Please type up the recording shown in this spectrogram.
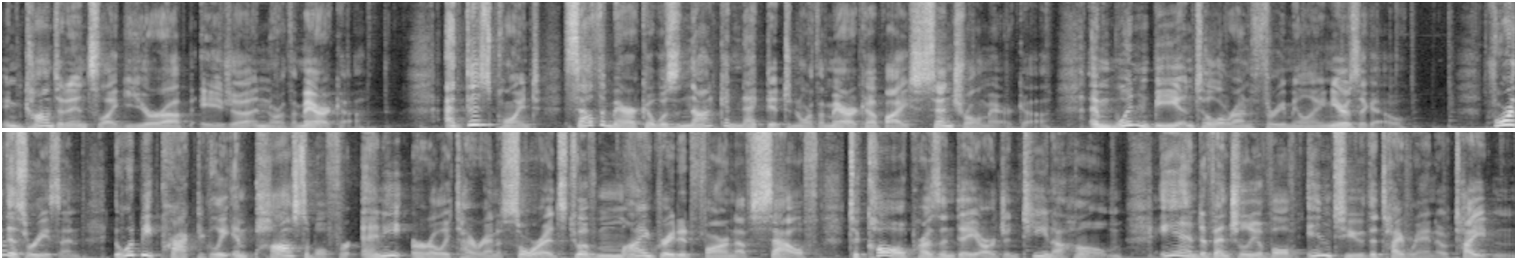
in continents like Europe, Asia, and North America. At this point, South America was not connected to North America by Central America, and wouldn't be until around 3 million years ago. For this reason, it would be practically impossible for any early tyrannosaurids to have migrated far enough south to call present-day Argentina home, and eventually evolve into the Tyrannotitan.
